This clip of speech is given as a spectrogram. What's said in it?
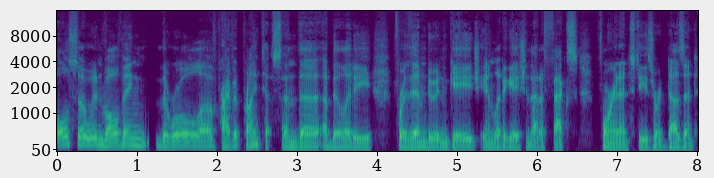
also involving the role of private plaintiffs and the ability for them to engage in litigation that affects foreign entities or doesn't.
